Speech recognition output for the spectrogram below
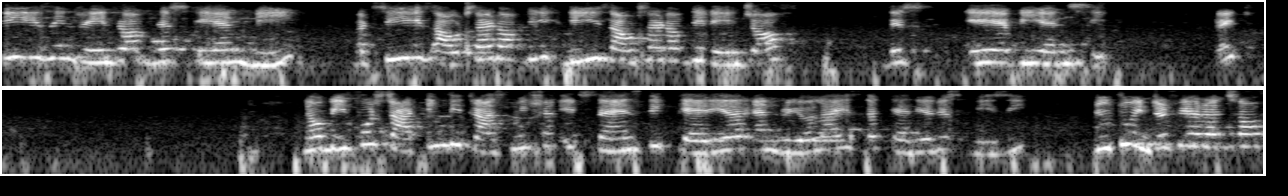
C is in range of this A and B, but C is outside of the, D is outside of the range of this A, B and C, right? Now before starting the transmission, it sends the carrier and realize the carrier is busy due to interference of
